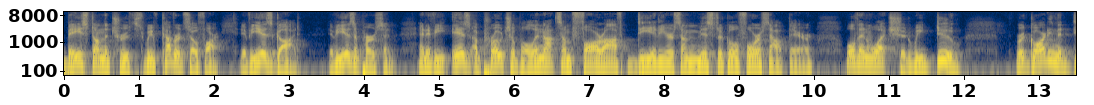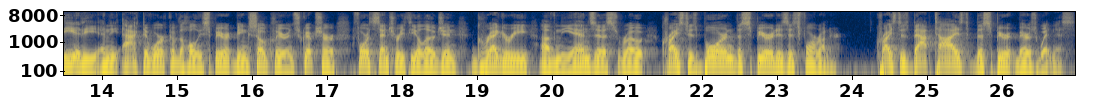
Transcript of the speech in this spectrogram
based on the truths we've covered so far. If he is God, if he is a person, and if he is approachable and not some far off deity or some mystical force out there, well, then what should we do? Regarding the deity and the active work of the Holy Spirit being so clear in Scripture, fourth century theologian Gregory of Nazianzus wrote, Christ is born, the Spirit is his forerunner. Christ is baptized, the Spirit bears witness.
